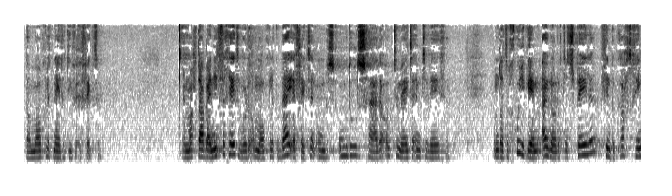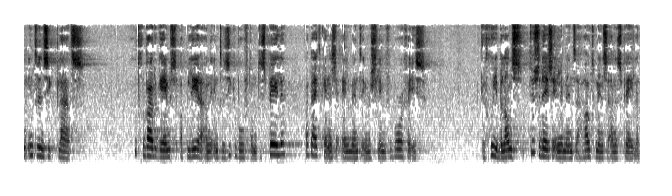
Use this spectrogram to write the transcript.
dan mogelijk negatieve effecten. En mag daarbij niet vergeten worden om mogelijke bijeffecten en onbedoelde schade ook te meten en te wegen. Omdat een goede game uitnodigt tot spelen, vindt bekrachtiging intrinsiek plaats. Goed gebouwde games appelleren aan de intrinsieke behoefte om te spelen, waarbij het kenniselement immers slim verborgen is. Een goede balans tussen deze elementen houdt mensen aan het spelen,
